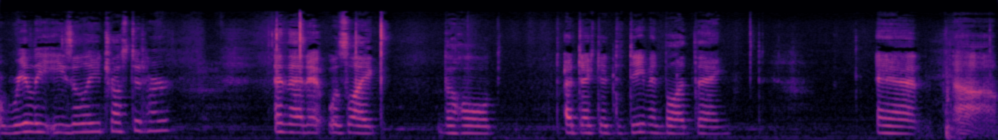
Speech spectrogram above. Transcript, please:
really easily trusted her. And then it was like the whole addicted to demon blood thing. And um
